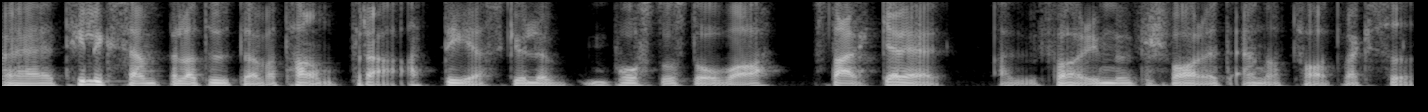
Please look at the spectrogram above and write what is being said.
Eh, till exempel att utöva tantra, att det skulle påstås då vara starkare för immunförsvaret än att ta ett vaccin.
